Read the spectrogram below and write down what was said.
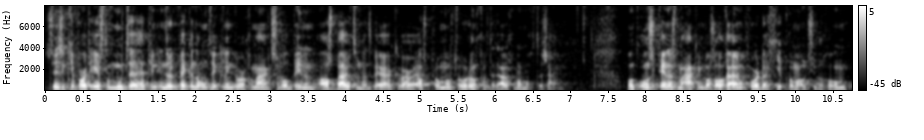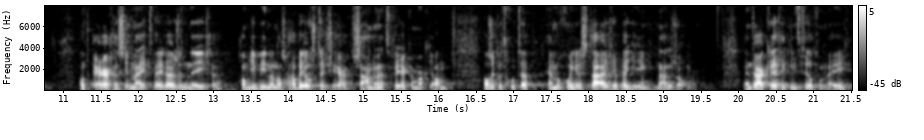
Sinds ik je voor het eerst ontmoette, heb je een indrukwekkende ontwikkeling doorgemaakt, zowel binnen als buiten het werk, waar wij als promotoren getuigen van mochten zijn. Want onze kennismaking was al ruim voordat je je promotie begon. Want ergens in mei 2009 kwam je binnen als HBO-stagiair samen met Freerke Mark-Jan, als ik het goed heb, en begon je een stage bij Ying na de zomer. En daar kreeg ik niet veel van mee,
